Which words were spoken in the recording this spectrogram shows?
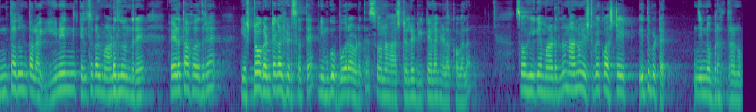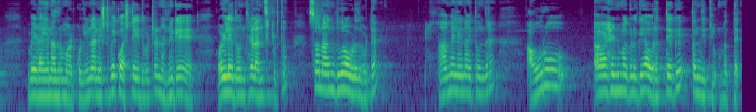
ಇಂಥದ್ದು ಅಂತಲ್ಲ, ಏನೇನು ಕೆಲಸಗಳು ಮಾಡಿದ್ಲು ಅಂದರೆ ಹೇಳ್ತಾ ಹೋದರೆ, ಎಷ್ಟೋ ಗಂಟೆಗಳು ಹಿಡಿಸತ್ತೆ, ನಿಮಗೂ ಬೋರ್ ಆಗ್ಬಿಡುತ್ತೆ. ಸೊ ನಾನು ಅಷ್ಟೆಲ್ಲ ಡೀಟೇಲಾಗಿ ಹೇಳೋಕ್ಕೆ ಹೋಗಲ್ಲ. ಸೊ ಹೀಗೆ ಮಾಡಿದ್ಲು. ನಾನು ಎಷ್ಟು ಬೇಕೋ ಅಷ್ಟೇ ಇಟ್ ಇದ್ದುಬಿಟ್ಟೆ ಇನ್ನೊಬ್ಬರ ಹತ್ರನೂ. ಬೇಡ, ಏನಾದರೂ ಮಾಡ್ಕೊಳ್ಳಿ. ನಾನು ಎಷ್ಟು ಬೇಕೋ ಅಷ್ಟೇ ಇದ್ದುಬಿಟ್ರೆ ನನಗೆ ಒಳ್ಳೆಯದು ಅಂಥೇಳಿ ಅನಿಸ್ಬಿಡ್ತು. ಸೊ ನಾನು ದೂರ ಉಳಿದ್ಬಿಟ್ಟೆ. ಆಮೇಲೆ ಏನಾಯಿತು ಅಂದರೆ, ಅವರು ಆ ಹೆಣ್ಮಗಳಿಗೆ ಅವ್ರ ಅತ್ತೆಗೆ ತಂದಿಟ್ಲು ಮತ್ತೆ.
